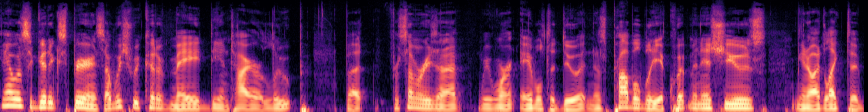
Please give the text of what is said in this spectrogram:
yeah, it was a good experience. I wish we could have made the entire loop, but for some reason I, we weren't able to do it, and it's probably equipment issues. You know, I'd like to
